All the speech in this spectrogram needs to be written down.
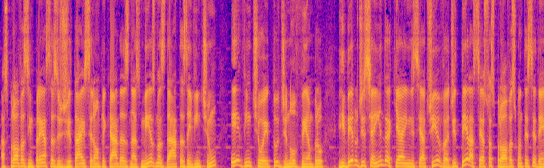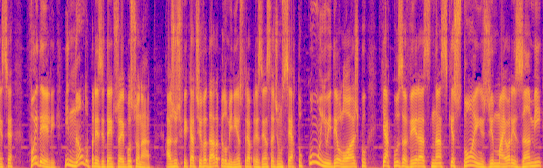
As provas impressas e digitais serão aplicadas nas mesmas datas em 21 e 28 de novembro. Ribeiro disse ainda que a iniciativa de ter acesso às provas com antecedência foi dele e não do presidente Jair Bolsonaro. A justificativa dada pelo ministro é a presença de um certo cunho ideológico que acusa ver as, nas questões de maior exame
